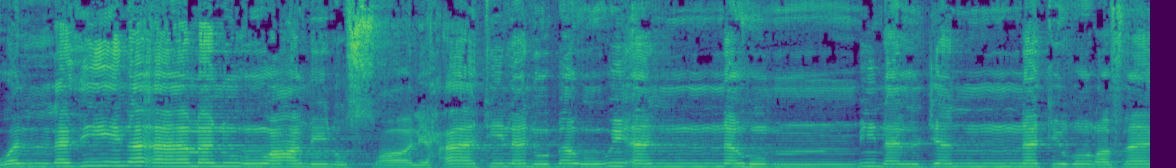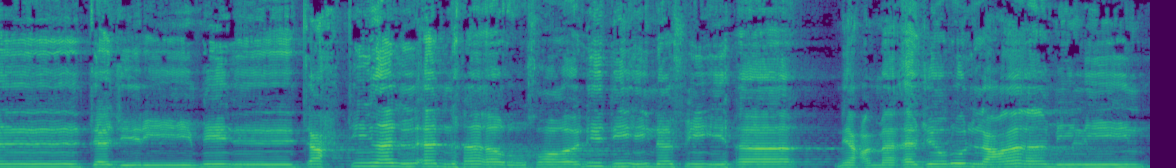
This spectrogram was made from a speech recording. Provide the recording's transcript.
والذين آمنوا وعملوا الصالحات لنبوئنهم من الجنة غرفا تجري من تحتها الأنهار خالدين فيها. نعم أجر العاملين.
